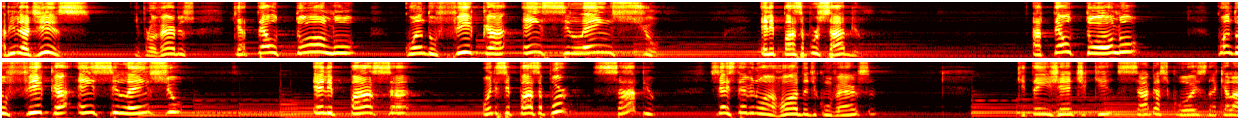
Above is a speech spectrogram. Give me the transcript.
A Bíblia diz, em Provérbios, que até o tolo, quando fica em silêncio, ele passa por sábio. Até o tolo, quando fica em silêncio, ele passa, ou ele se passa por sábio. Você já esteve numa roda de conversa? que tem gente que sabe as coisas naquela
